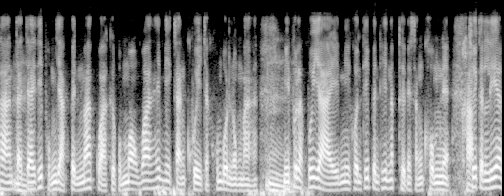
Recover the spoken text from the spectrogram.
ทาง แต่อืมใจที่ผมอยากเป็นมากกว่า คือผมมองว่าให้มีการคุยจากข้างบนลงมาอืมีผู้หลักผู้ใหญ่ มีคนที่เป็นที่นับถือในสังคมเนี่ยครับช่วยกันเรียก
